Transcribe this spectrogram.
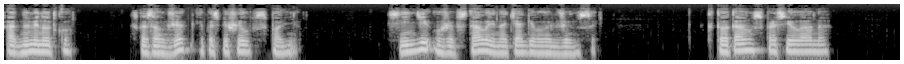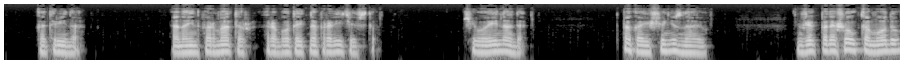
«Одну минутку», — сказал Джек и поспешил в спальню. Синди уже встала и натягивала джинсы. «Кто там?» — спросила она. «Катрина. Она информатор, работает на правительство. Чего ей надо? Пока еще не знаю. Джек подошел к комоду,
